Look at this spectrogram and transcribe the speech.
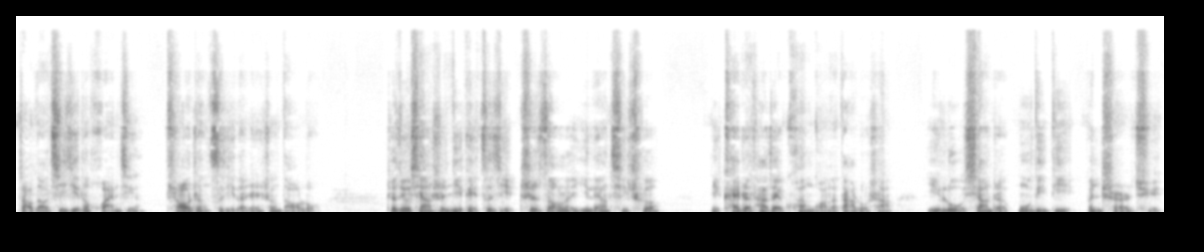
找到积极的环境，调整自己的人生道路。这就像是你给自己制造了一辆汽车，你开着它在宽广的大路上一路向着目的地奔驰而去。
